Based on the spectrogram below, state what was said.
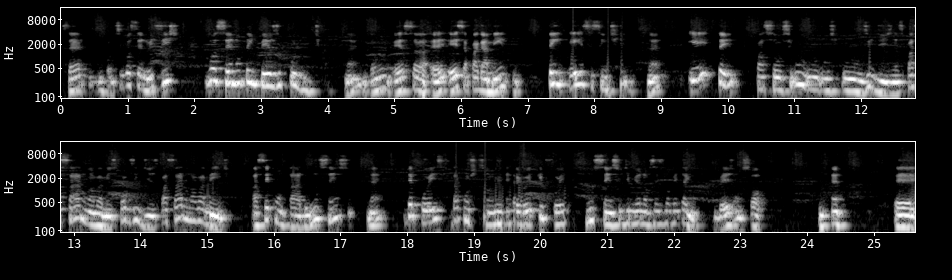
certo? Então, se você não existe, você não tem peso político. Né? Então, essa, é, esse apagamento tem esse sentido. Né? E tem, passou-se, os, os, indígenas passaram novamente, os povos indígenas passaram novamente a ser contados no censo, né? depois da Constituição de 88, que foi no censo de 1991. Vejam só. É,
